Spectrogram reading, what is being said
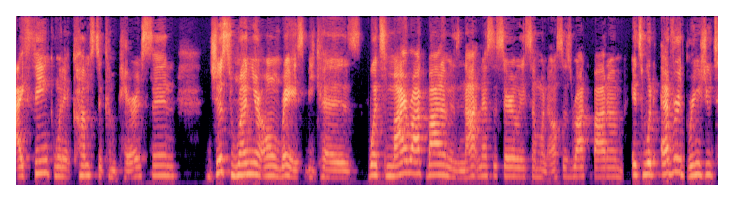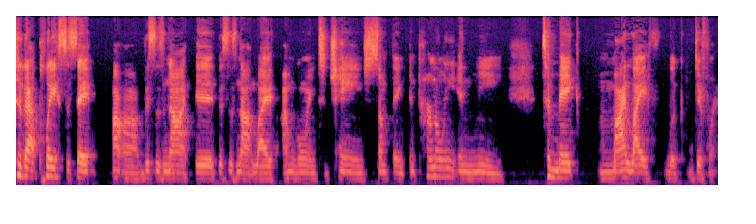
I think when it comes to comparison, just run your own race because what's my rock bottom is not necessarily someone else's rock bottom. It's whatever brings you to that place to say, uh uh-uh, uh this is not it. This is not life. I'm going to change something internally in me to make my life look different.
